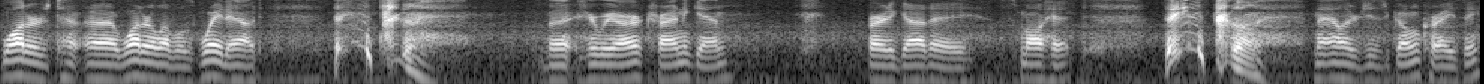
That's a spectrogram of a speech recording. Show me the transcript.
Water's uh, water level is way down. but here we are, trying again. I've already got a small hit. My allergies are going crazy.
